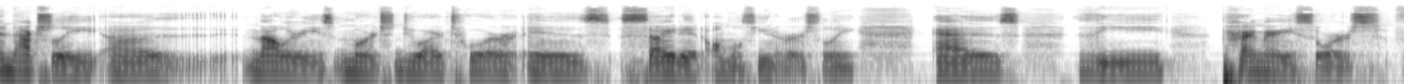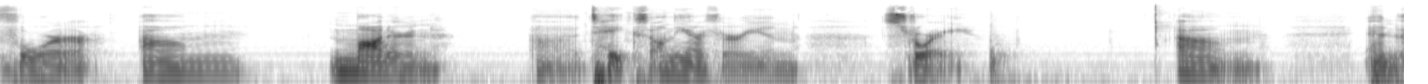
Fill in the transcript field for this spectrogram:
and actually, uh, Malory's Morte d'Arthur is cited almost universally as the primary source for um, modern uh, takes on the Arthurian story. Um, and uh,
